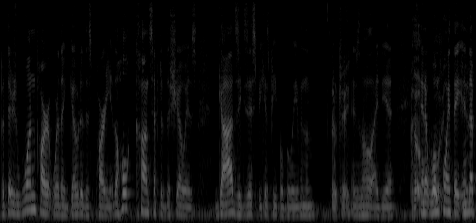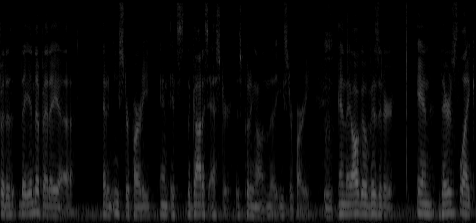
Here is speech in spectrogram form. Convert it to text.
But there's one part where they go to this party. The whole concept of the show is gods exist because people believe in them. Okay. Is the whole idea. Oh, and at one boy. point, they end up at a they end up at a uh, at an Easter party, and it's the goddess Esther is putting on the Easter party, Mm. and they all go visit her, and there's like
